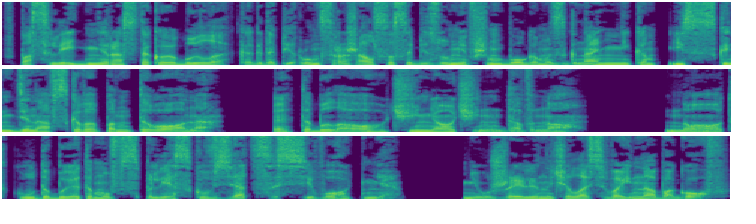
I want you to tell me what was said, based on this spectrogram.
В последний раз такое было, когда Перун сражался с обезумевшим богом-изгнанником из скандинавского пантеона. Это было очень-очень давно. Но откуда бы этому всплеску взяться сегодня? Неужели началась война богов?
